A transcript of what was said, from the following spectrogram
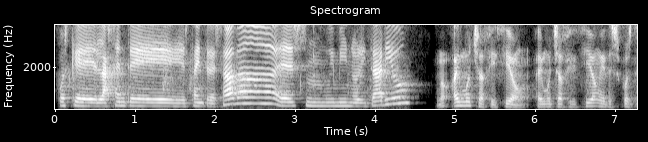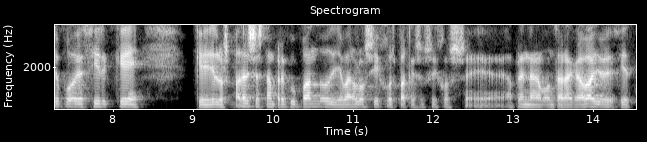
pues que la gente está interesada, es muy minoritario. No, hay mucha afición, hay mucha afición y después te puedo decir que, que los padres se están preocupando de llevar a los hijos para que sus hijos eh, aprendan a montar a caballo. Es decir,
